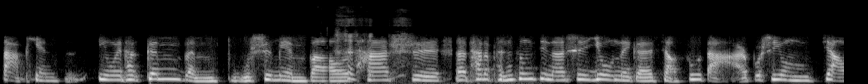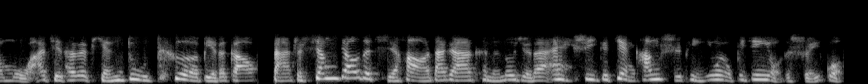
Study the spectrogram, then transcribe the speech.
大骗子，因为它根本不是面包，它是 呃，它的蓬松剂呢是用那个小苏打，而不是用酵母，而且它的甜度特别的高。打着香蕉的旗号，大家可能都觉得哎是一个健康食品，因为我毕竟有的水果。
